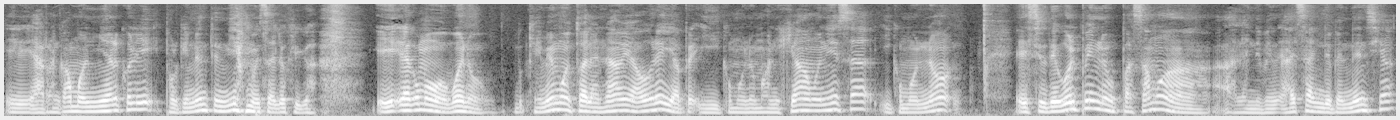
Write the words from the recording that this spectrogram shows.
eh, arrancamos el miércoles porque no entendíamos esa lógica. Eh, era como, bueno, quememos todas las naves ahora y, como nos manejábamos en esa y como no... Es decir, de golpe nos pasamos a, la esa independencia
